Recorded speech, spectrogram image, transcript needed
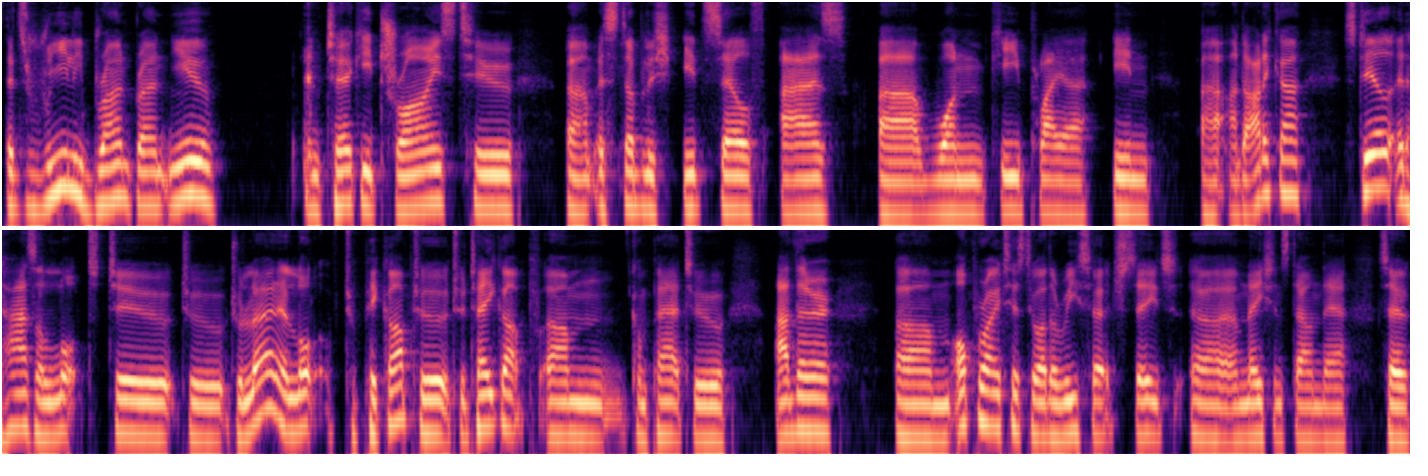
that's really brand brand new. And turkey tries to um, establish itself as uh, one key player in uh, Antarctica. Still, it has a lot to to to learn, a lot to pick up, to to take up um, compared to other um, operators, to other research stage uh, nations down there. So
